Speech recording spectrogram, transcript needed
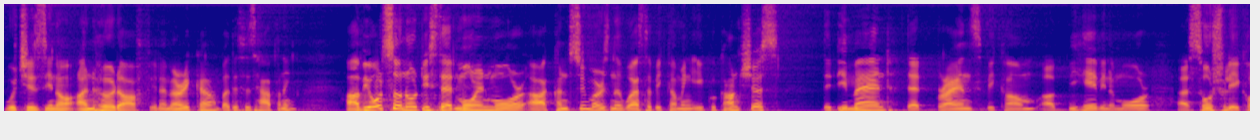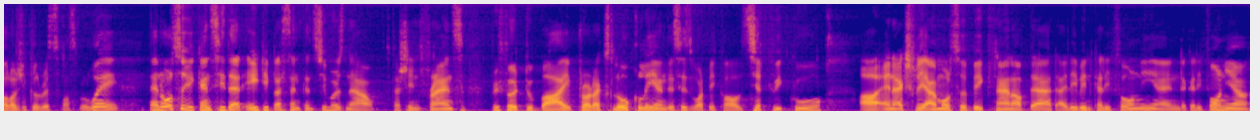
which is you know, unheard of in America, but this is happening. Uh, we also noticed that more and more uh, consumers in the West are becoming eco-conscious. They demand that brands become, uh, behave in a more uh, socially ecological responsible way. And also you can see that 80% consumers now, especially in France, prefer to buy products locally, and this is what we call circuit court. Uh, and actually, I'm also a big fan of that. I live in California, and California,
